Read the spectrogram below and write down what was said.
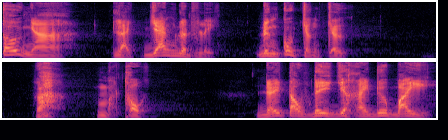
tới nhà là gian lên liền, đừng có chần chừ. À, mà thôi, để tao đi với hai đứa bay.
